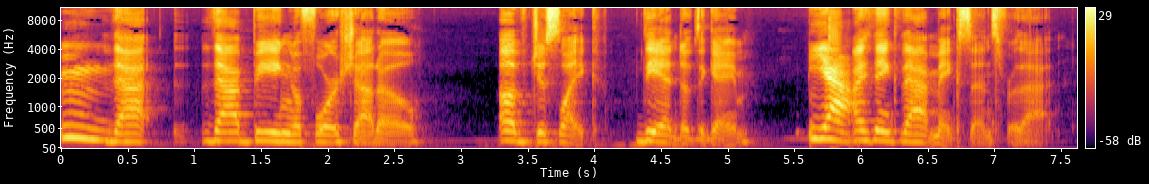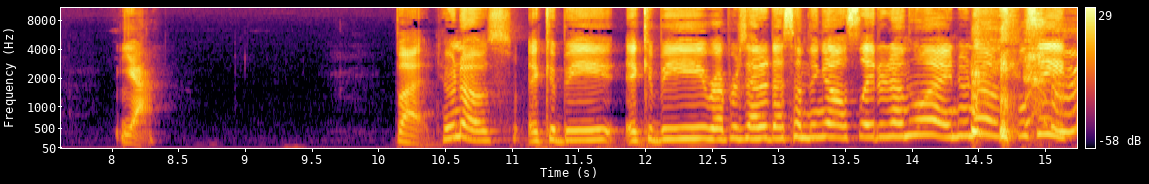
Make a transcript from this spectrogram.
Mm. That that being a foreshadow of just like the end of the game. Yeah. I think that makes sense for that. yeah. But who knows? It could be it could be represented as something else later down the line. Who knows? We'll see.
